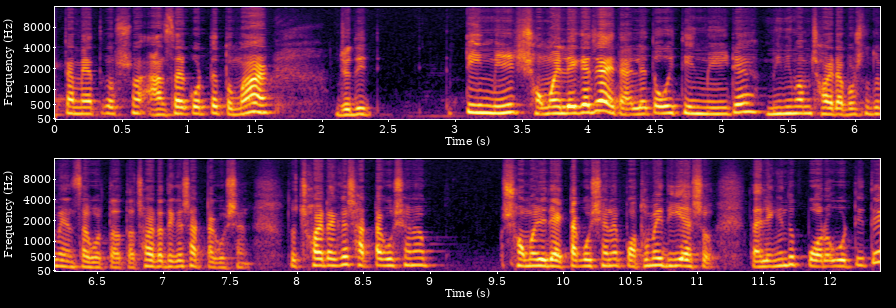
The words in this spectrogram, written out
একটা ম্যাথ প্রশ্ন আনসার করতে তোমার যদি তিন মিনিট সময় লেগে যায়, তাহলে তো ওই তিন মিনিটে মিনিমাম ছয়টা প্রশ্ন তুমি অ্যান্সার করতে পারতো। ছয়টা থেকে সাতটা কোশ্চেন তো ছয়টা থেকে সাতটা কোশ্চেনের সময় যদি একটা কোশ্চেনের প্রথমে দিয়ে আসো, তাহলে কিন্তু পরবর্তীতে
